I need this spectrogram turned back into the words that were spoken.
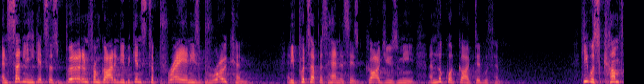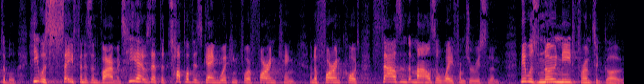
and suddenly he gets this burden from God and he begins to pray and he's broken. And he puts up his hand and says, God, use me. And look what God did with him. He was comfortable. He was safe in his environment. He was at the top of his game working for a foreign king in a foreign court, thousands of miles away from Jerusalem. There was no need for him to go.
